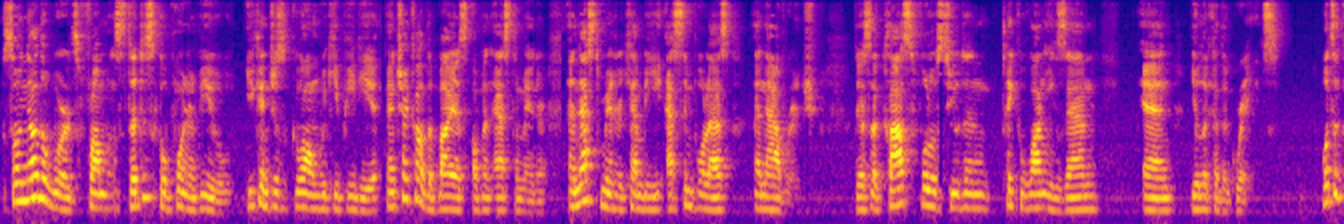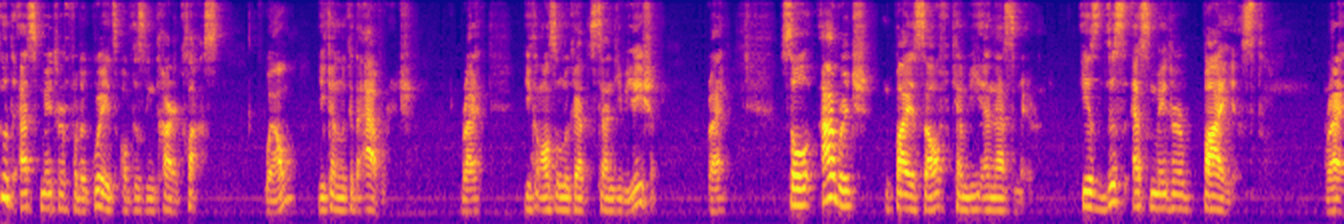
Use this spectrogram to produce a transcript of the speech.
So in other words, from statistical point of view, you can just go on Wikipedia and check out the bias of an estimator. An estimator can be as simple as an average. There's a class full of students, take one exam, and you look at the grades. What's a good estimator for the grades of this entire class? Well, you can look at the average, right? You can also look at the standard deviation, right? So average by itself can be an estimator. Is this estimator biased, right?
